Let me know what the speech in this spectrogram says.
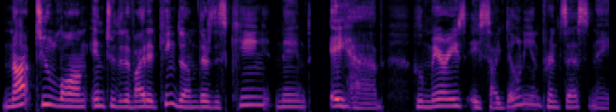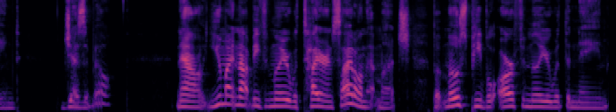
Not too long into the divided kingdom, there's this king named Ahab who marries a Sidonian princess named Jezebel. Now, you might not be familiar with Tyre and Sidon that much, but most people are familiar with the name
